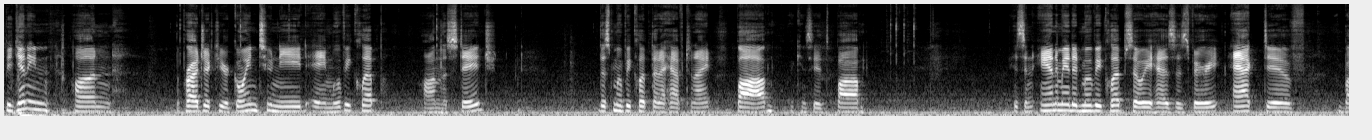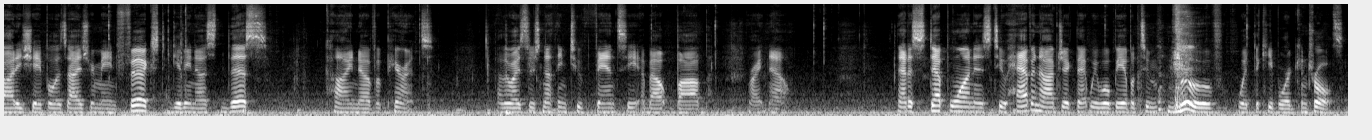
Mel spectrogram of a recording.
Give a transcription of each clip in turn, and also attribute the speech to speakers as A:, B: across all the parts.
A: beginning on the project, you're going to need a movie clip on the stage. This movie clip that I have tonight, Bob, we can see it's Bob, is an animated movie clip, so he has this very active body shape while his eyes remain fixed, giving us this kind of appearance. Otherwise, there's nothing too fancy about Bob right now. That is step one, is to have an object that we will be able to move with the keyboard controls.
